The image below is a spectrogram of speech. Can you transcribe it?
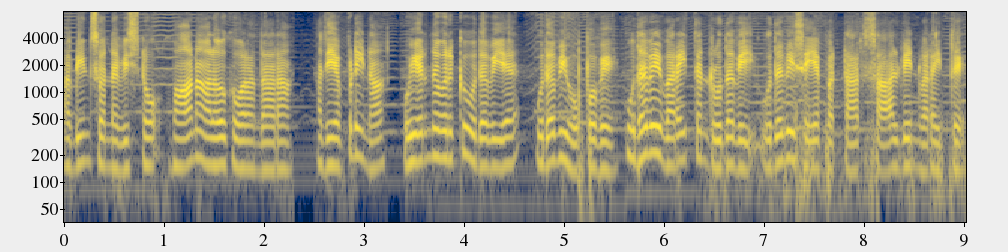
அப்படின்னு சொன்ன விஷ்ணு வான அளவுக்கு வளர்ந்தாராம். அது எப்படின்னா உயர்ந்தவருக்கு உதவிய உதவி ஒப்பவே. உதவி வரைத்தன் உதவி உதவி செய்யப்பட்டார் சால்வின் வரைத்து.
